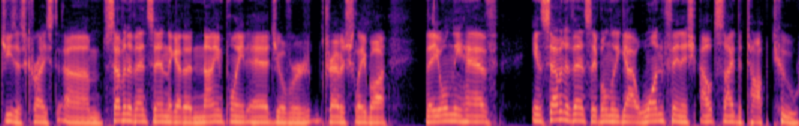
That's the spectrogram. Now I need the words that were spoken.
Jesus Christ. Um, seven events in, they got a nine point edge over Travis Schleybaugh. They only have, in seven events, they've only got one finish outside the top two.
